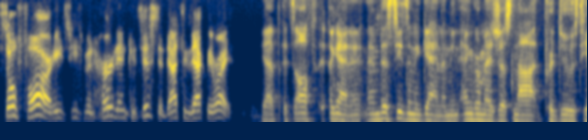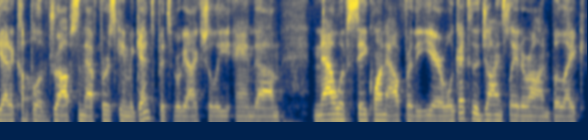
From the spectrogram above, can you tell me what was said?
so far he's he's been hurt and inconsistent. That's exactly right. Yep, it's off again, and, and, this season again. I mean, Engram has just not produced. He had a couple of drops in that first game against Pittsburgh, actually, and um, now with Saquon out for the year, we'll get to the Giants later on. But like,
